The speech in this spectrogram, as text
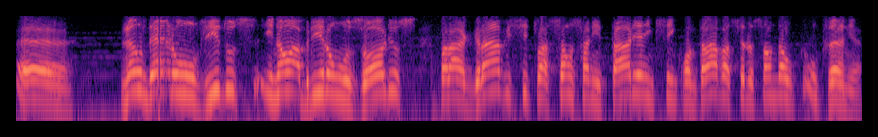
é, não deram ouvidos e não abriram os olhos para a grave situação sanitária em que se encontrava a seleção da Ucrânia.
